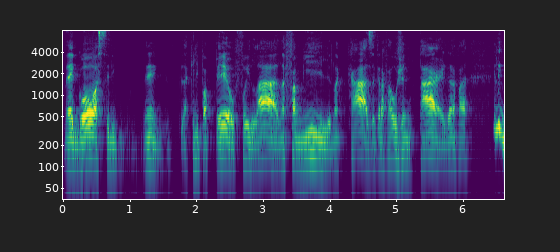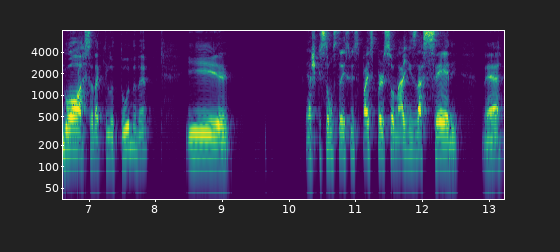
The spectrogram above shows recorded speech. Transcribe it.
né? Gosta, ele, né, daquele papel, foi lá na família, na casa, gravar o jantar, gravar. Ele gosta daquilo tudo, né? E acho que são os três principais personagens da série, né?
